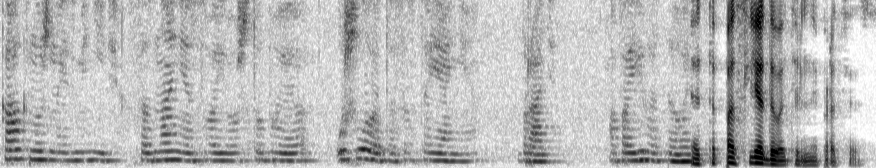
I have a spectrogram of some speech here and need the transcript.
как нужно изменить сознание свое, чтобы ушло это состояние брать, а появилось давать? Это последовательный процесс.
